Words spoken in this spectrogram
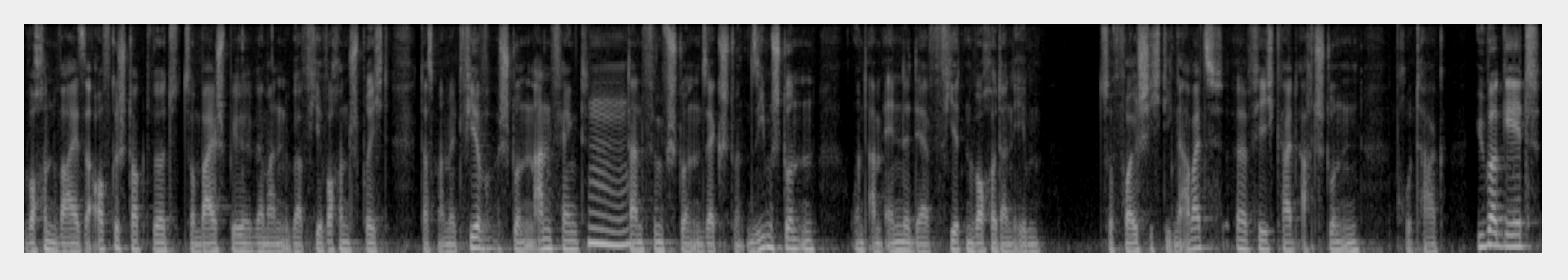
wochenweise aufgestockt wird. Zum Beispiel, wenn man über vier Wochen spricht, dass man mit vier Stunden anfängt, mhm. dann fünf Stunden, sechs Stunden, sieben Stunden und am Ende der vierten Woche dann eben zur vollschichtigen Arbeitsfähigkeit, acht Stunden pro Tag übergeht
